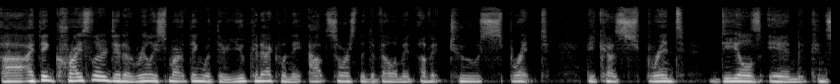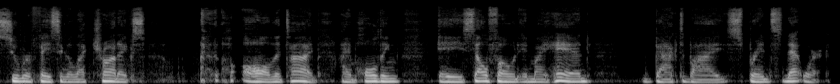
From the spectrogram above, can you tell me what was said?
Uh, I think Chrysler did a really smart thing with their Uconnect when they outsourced the development of it to Sprint because Sprint deals in consumer facing electronics all the time. I'm holding a cell phone in my hand backed by Sprint's network.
